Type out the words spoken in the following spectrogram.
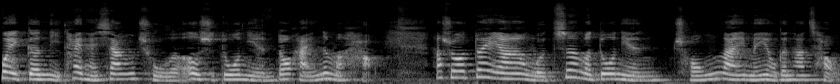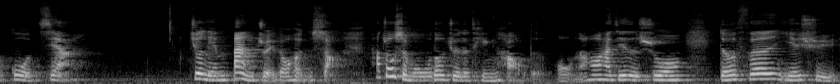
会跟你太太相处了二十多年都还那么好？他说：对呀，我这么多年从来没有跟他吵过架，就连拌嘴都很少。他做什么我都觉得挺好的哦。然后他接着说：得分也许。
